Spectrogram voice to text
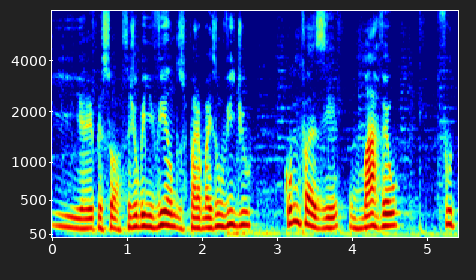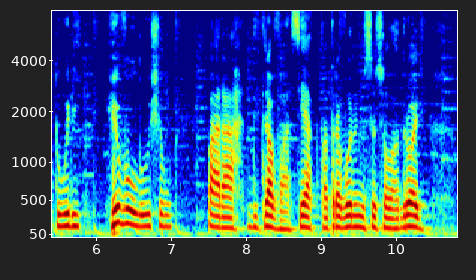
E aí pessoal, sejam bem-vindos para mais um vídeo Como fazer o Marvel Future Revolution parar de travar, certo? Tá travando no seu celular Android?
